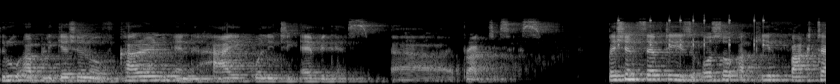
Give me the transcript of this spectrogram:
through application of current and high quality evidence uh, practices. Patient safety is also a key factor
